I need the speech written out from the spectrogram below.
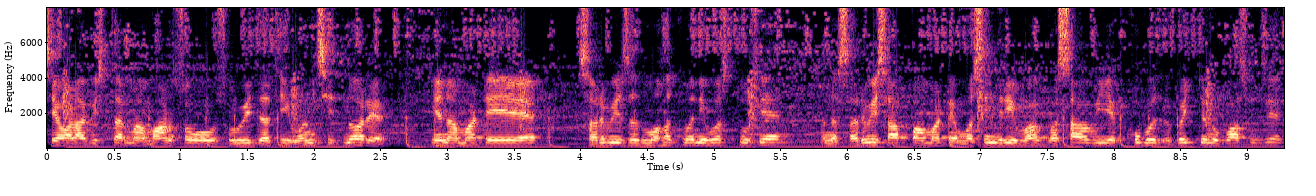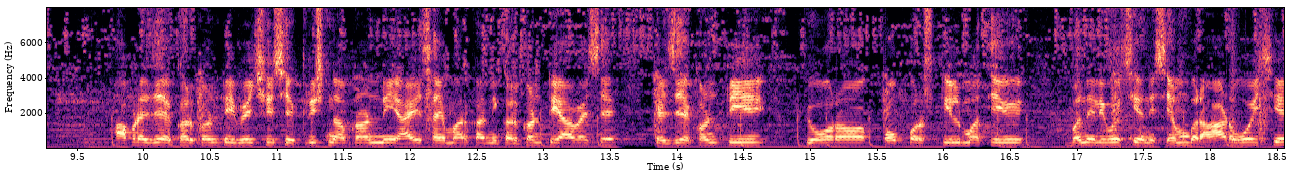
શેવાળા વિસ્તારમાં માણસો સુવિધાથી વંચિત ન રહે. એના માટે સર્વિસ જ મહત્ત્વની વસ્તુ છે. અને સર્વિસ આપવા માટે મશીનરી વસાવવી એ ખૂબ જ અગત્યનું પાસું છે. આપણે જે ઘરઘંટી વેચીએ છીએ ક્રિષ્ના બ્રાન્ડની આઈએસઆઈ માર્કાની ઘરઘંટી આવે છે કે જે ઘંટી પ્યોર કોપર સ્ટીલમાંથી બનેલી હોય છે અને ચેમ્બર હાર્ડ હોય છે.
